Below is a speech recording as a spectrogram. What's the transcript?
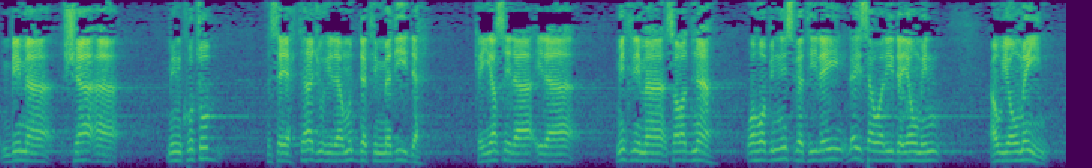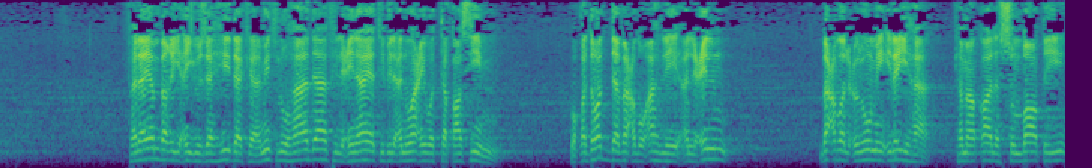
بما شاء من كتب فسيحتاج إلى مدة مديدة كي يصل إلى مثل ما سردناه وهو بالنسبة لي ليس وليد يوم أو يومين. فلا ينبغي أن يزهدك مثل هذا في العناية بالأنواع والتقاسيم. وقد رد بعض أهل العلم بعض العلوم إليها كما قال السنباطي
